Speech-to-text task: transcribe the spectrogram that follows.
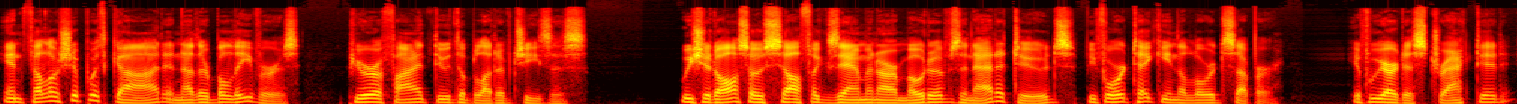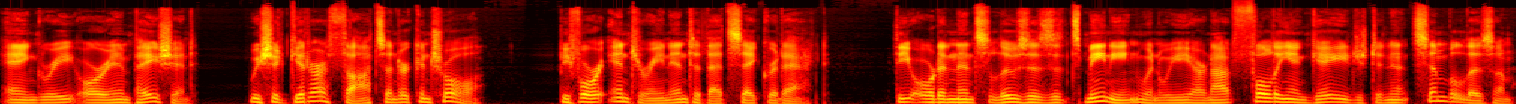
in fellowship with God and other believers, purified through the blood of Jesus. We should also self examine our motives and attitudes before taking the Lord's Supper. If we are distracted, angry, or impatient, we should get our thoughts under control before entering into that sacred act. The ordinance loses its meaning when we are not fully engaged in its symbolism,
